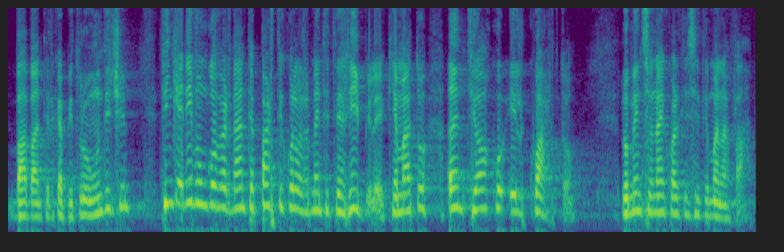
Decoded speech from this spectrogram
va avanti il capitolo 11, finché arriva un governante particolarmente terribile, chiamato Antioco il IV. Lo menzionai qualche settimana fa.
